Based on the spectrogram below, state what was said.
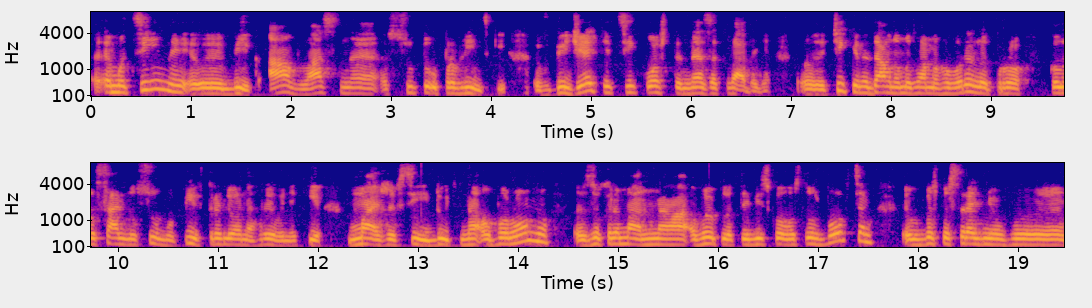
емоційний е, бік, а власне суто управлінський. В бюджеті ці кошти не закладені. Е, Тільки недавно ми з вами говорили про колосальну суму пів трильйона гривень, які майже всі йдуть на оборону, зокрема на виплати військовослужбовцям е, безпосередньо в е,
